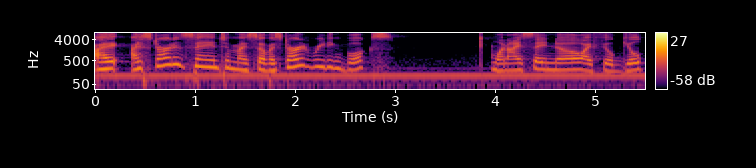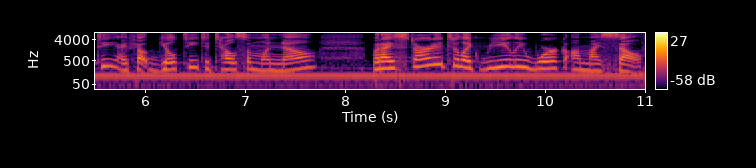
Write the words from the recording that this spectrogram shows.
I, I started saying to myself, I started reading books. When I say no, I feel guilty. I felt guilty to tell someone no. But I started to like really work on myself,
